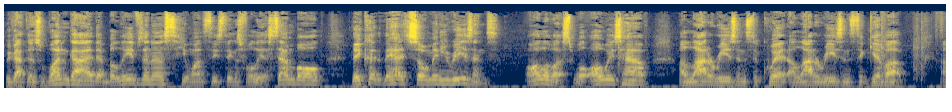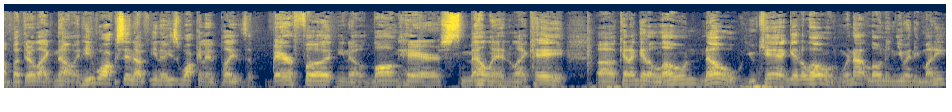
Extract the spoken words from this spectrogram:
We got this one guy that believes in us. He wants these things fully assembled. They could they had so many reasons. All of us will always have a lot of reasons to quit, a lot of reasons to give up. Um, but they're like, no. And he walks in, a, you know, he's walking in places barefoot, you know, long hair, smelling like, hey, uh, can I get a loan? No, you can't get a loan. We're not loaning you any money.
